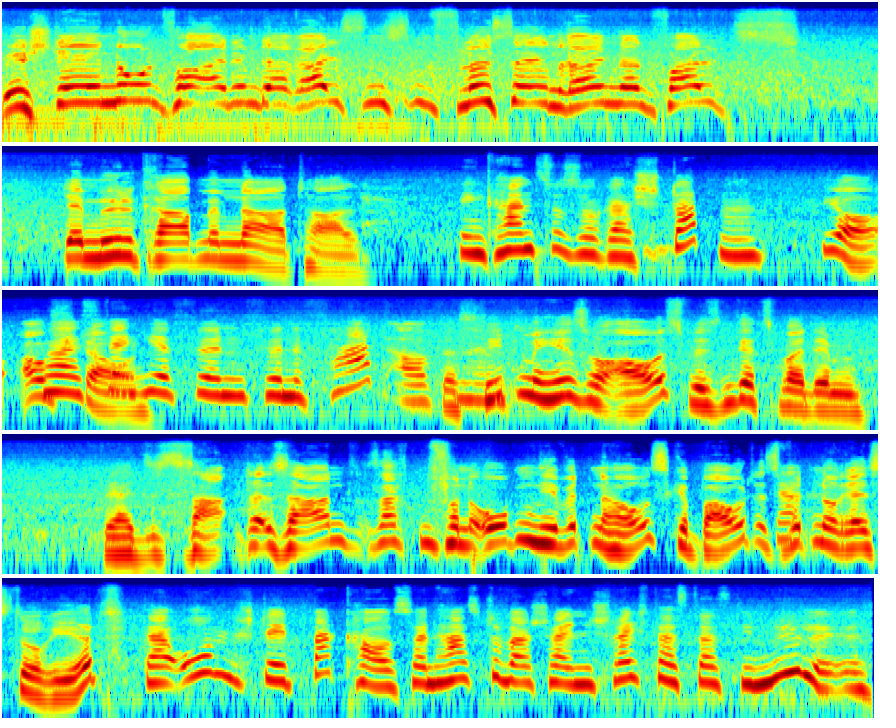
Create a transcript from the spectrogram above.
Wir stehen nun vor einem der reißendsten Flüsse in Rheinland-Pfalz, der Mühlgraben im Nahetal. Den kannst du sogar stoppen. Ja, Was der aufstauen. hier für, für eine Fahrt Das aufnimmt. sieht mir hier so aus. Wir sind jetzt bei dem. Ja, das Sa da sahen, sagten von oben, hier wird ein Haus gebaut, es Ja. wird nur restauriert. Da oben steht Backhaus. Dann hast du wahrscheinlich recht, dass das die Mühle ist.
